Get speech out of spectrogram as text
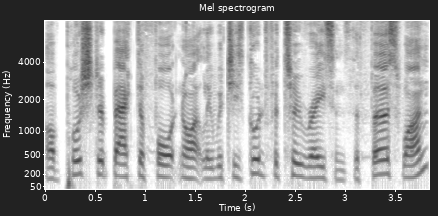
I've pushed it back to fortnightly, which is good for two reasons. The first one,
